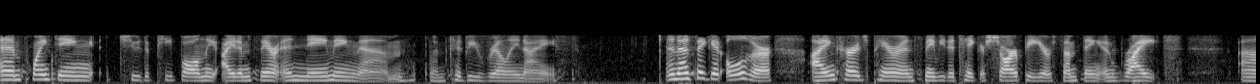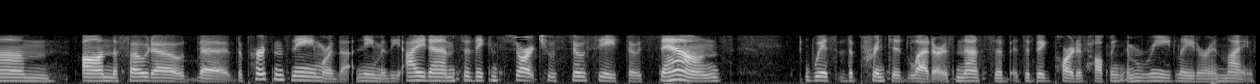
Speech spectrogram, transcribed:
and pointing to the people and the items there and naming them um, could be really nice. And as they get older, I encourage parents maybe to take a Sharpie or something and write um, on the photo the, the person's name or the name of the item so they can start to associate those sounds with the printed letters, and that's a, it's a big part of helping them read later in life.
